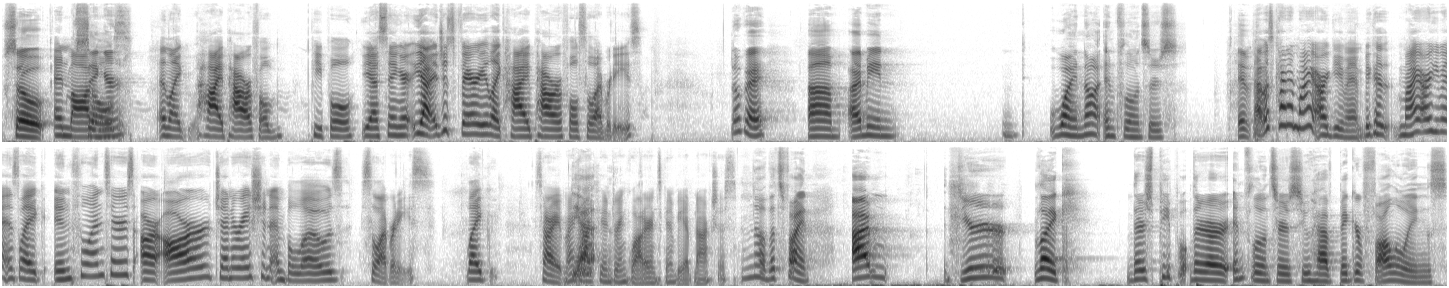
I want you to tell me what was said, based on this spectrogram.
So and models singer? and like high powerful people. Yeah, singer. Yeah, it's just very like high powerful celebrities. Okay. Um, I mean, why not influencers? If, That was kind of my argument because my argument is like influencers are our generation and below's celebrities. Like, sorry, my Yeah. dog can drink water and it's gonna be obnoxious. No, that's fine. I'm you're like there's people there are influencers who have bigger followings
